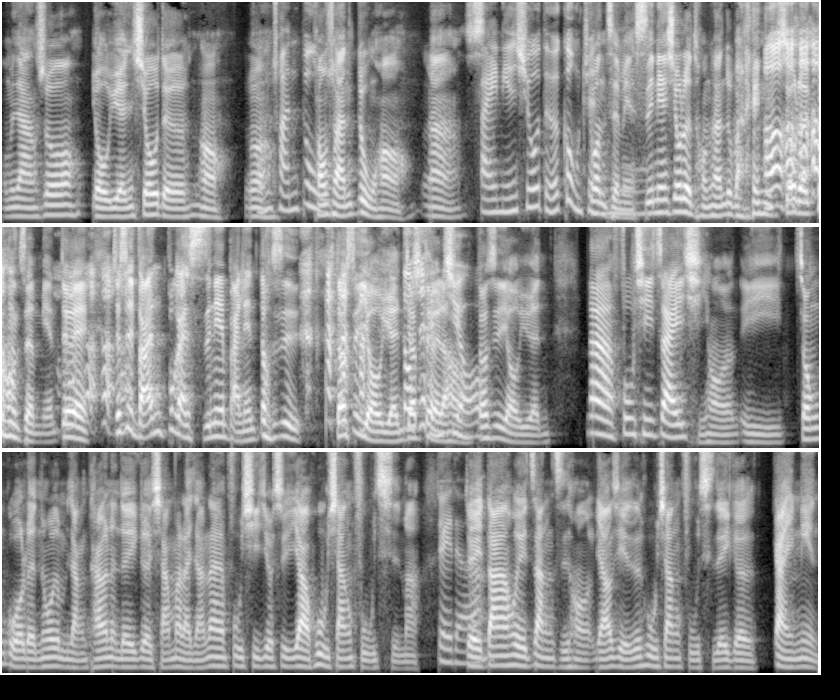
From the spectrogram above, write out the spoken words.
我们讲说有缘修得哈，同船渡，同船渡哈，啊，百年修得共枕共枕眠，十年修得同船渡，百年修得共枕眠，对，就是反正不管十年百年都是 都是有缘就对了，都是有缘。那夫妻在一起哦，以中国人或者我们讲台湾人的一个想法来讲，那夫妻就是要互相扶持嘛。对的，对，大家会这样子哈，了解是互相扶持的一个概念。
